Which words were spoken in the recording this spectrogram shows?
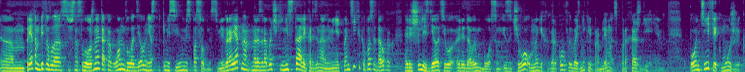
Эм, При этом битва была достаточно сложной, так как он владел несколькими сильными способностями. Вероятно, разработчики не стали кардинально менять понтифика после того, как решили сделать его рядовым боссом, из-за чего у многих игроков и возникли проблемы с прохождением. Понтифик мужик,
